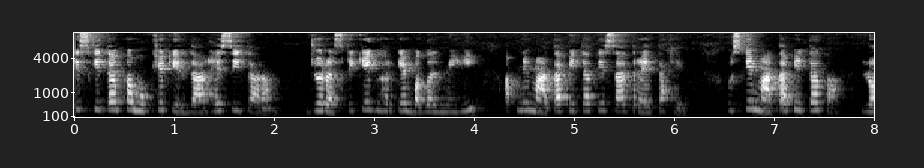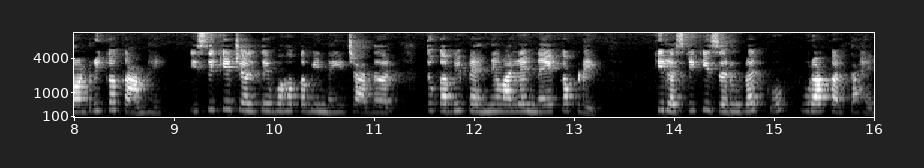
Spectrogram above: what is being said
इस किताब का मुख्य किरदार है सीताराम, जो रस्टी के घर के बगल में ही अपने माता पिता के साथ रहता है। उसके माता पिता का लॉन्ड्री का काम है। इसी के चलते वह कभी नई चादर तो कभी पहनने वाले नए कपड़े की रस्टी की ज़रूरत को पूरा करता है।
